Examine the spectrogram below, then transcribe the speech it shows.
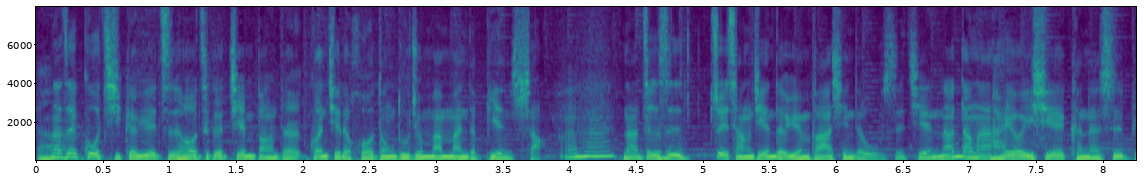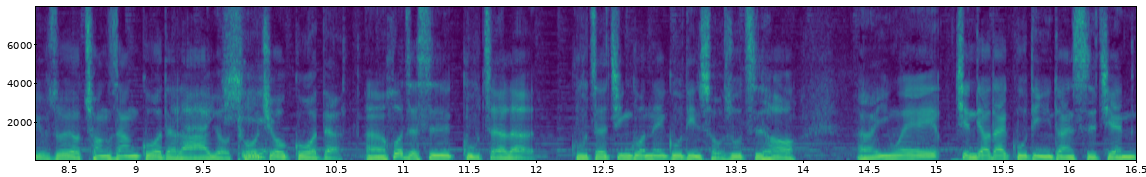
那再过几个月之后，这个肩膀的关节的活动度就慢慢的变少，嗯哼，那这个是最常见的原发型的五十肩，那当然还有一些可能是比如说有创伤过的啦，有脱臼过的，呃，或者是骨折了。骨折经过内固定手术之后，呃，因为肩吊带固定一段时间，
